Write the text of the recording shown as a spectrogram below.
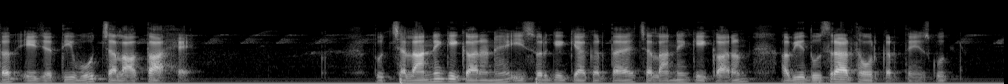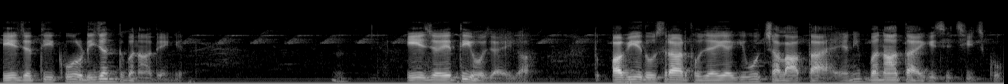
तद एजती वो चलाता है। तो चलाने के कारण है, ईश्वर के क्या करता है, चलाने के कारण। अब ये दूसरा अर्थ और करते हैं इसको, ए जति को रिजंत बना देंगे। ए जयती हो जाएगा। तो अब ये दूसरा अर्थ हो जाएगा कि वो चलाता है, यानी बनाता है किसी चीज़ को।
